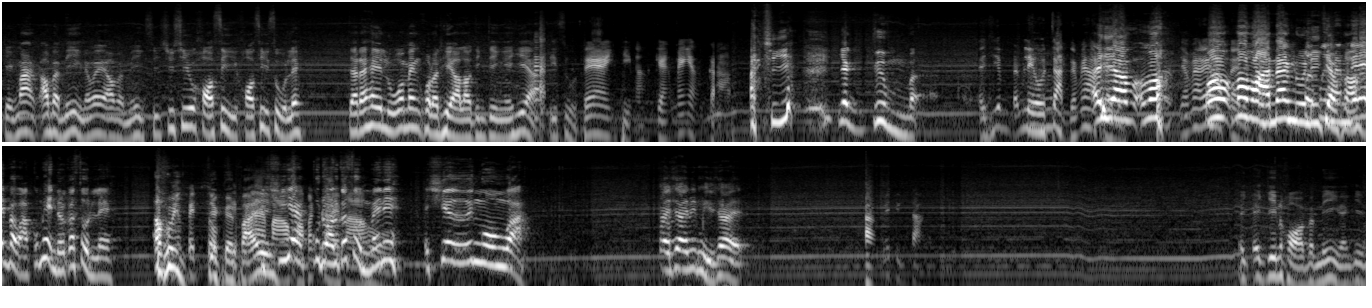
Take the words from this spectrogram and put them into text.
เก่งมากเอาแบบนี้อีกนะเว้ยเอาแบบนี้อีกชิวๆขอสี่ขอสี่ศูนย์เลย จะได้ให้รู้ว่าแม่งคนละเทียร์เราจริงๆไอ้เหี้ยตีสูตรแน่จริงๆนะแก๊งแม่งอย่างกราบไอ้เหี้ยยังกึ่มอะไอ้ที่เร็วจัดยังไม่ทันไอ้เหี้ยเมื่อยังไม่ได้เมื่อทำอะไรเมื่อวานนั่งดูรีแคปมันเขาไม่ได้แบบว่ากูไม่เห็นโดนกระสุนเลยเอาอุ้ยเป็นศพเกินไปเสียเชี่ยกูโดนกระสุนไหมนี่ไอ้เชี่ยเอ้ยงงว่ะใช่ใช่พี่หมีใช่ ไม่ถึงตังค์ไอ้ไอ้กินขอแบบนี้อีกนะกิน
